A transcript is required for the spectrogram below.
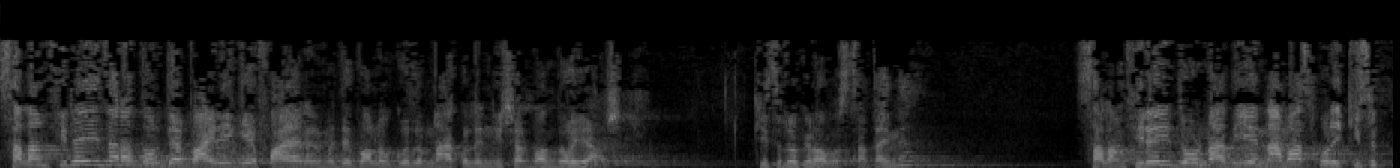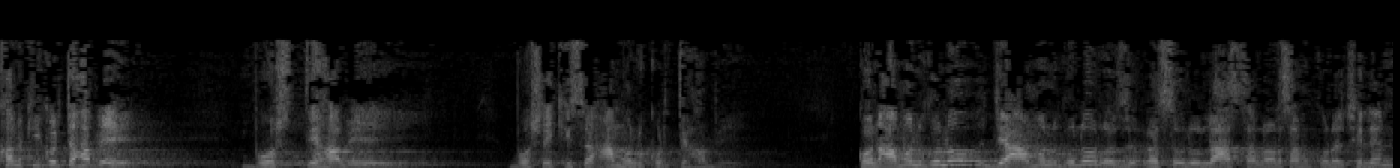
সালাম ফিরেই যারা দরজার বাইরে গিয়ে ফায়ারের মধ্যে গল্প গুজব না করলে নিঃশ্বাস বন্ধ হয়ে আসে। কিছু লোকের অবস্থা, তাই না? সালাম ফিরেই দৌড় না দিয়ে নামাজ পড়ে কিছুক্ষণ কি করতে হবে? বসতে হবে। বসে কিছু আমল করতে হবে। কোন আমলগুলো? যে আমলগুলো রসুল্লাহ সাল্লাম করেছিলেন,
